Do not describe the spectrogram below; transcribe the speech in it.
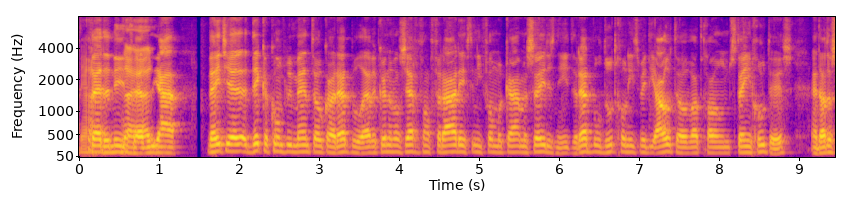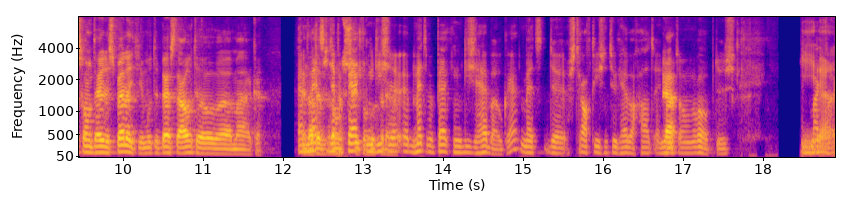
Ja. verder niet. Ja, ja, weet je, dikke compliment ook aan Red Bull. Hè. We kunnen wel zeggen van Ferrari heeft het niet voor elkaar, Mercedes niet. Red Bull doet gewoon iets met die auto wat gewoon steengoed is. En dat is gewoon het hele spelletje. Je moet de beste auto eh, maken. En, dat met, de beperkingen die ze, eh, met de beperkingen die ze hebben ook, hè? Met de straf die ze natuurlijk hebben gehad en Ja. noem het dan maar op. Dus Ja,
